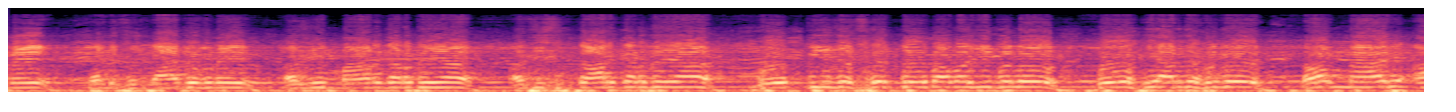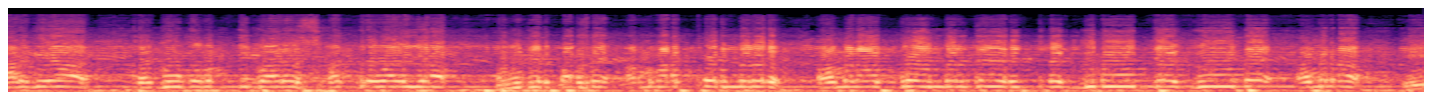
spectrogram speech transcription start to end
ਜੀ ਨੇ ਸਾਡੇ ਸਰਕਾਰ ਦੇ ਹੋਣੇ ਅਸੀਂ ਮਾਣ ਕਰਦੇ ਆ ਅਸੀਂ ਸਤਿਕਾਰ ਕਰਦੇ ਆ ਗੋਪੀ ਦੇ ਫਿਰ ਦੋ ਬਾਬਾ ਜੀ ਵੱਲੋਂ 2000 ਦੇ ਹੋਗੇ ਆ ਮੈਚ ਅੜ ਗਿਆ। ਜੱਗੂ ਕਬੱਡੀ ਬਾਰੇ ਸੱਟ ਵਾਈ ਆ। ਦੂਜੇ ਪਾਸੇ ਅਮਨਾ ਕੋ ਅਮਨਾ ਕੋ ਤੇ ਜੱਗੂ ਜੱਗੂ ਤੇ ਅਮਨਾ ਏ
